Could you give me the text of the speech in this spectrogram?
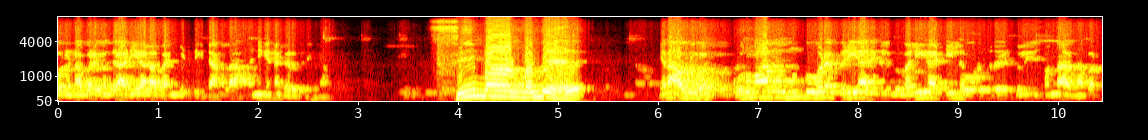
ஒரு நபரை வந்து அடியாளா பயன்படுத்திக்கிட்டாங்களா? நீங்க என்ன கருதுறீங்க? சீமான் வந்து ஏன்னா அவரு ஒரு மாதம் முன்பு கூட பெரியார் எங்களுக்கு வழிகாட்டியில ஒருத்தர் சொல்லி சொன்னார் நபர்.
